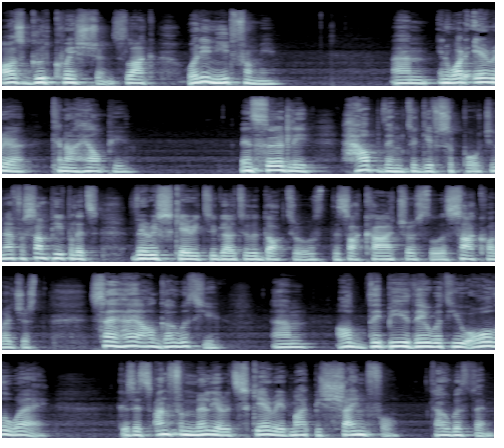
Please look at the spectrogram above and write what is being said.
Ask good questions like, what do you need from me? Um, in what area can I help you? Then, thirdly, help them to give support. You know, for some people, it's very scary to go to the doctor or the psychiatrist or the psychologist. Say, hey, I'll go with you. Um, I'll be there with you all the way because it's unfamiliar, it's scary, it might be shameful. Go with them.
